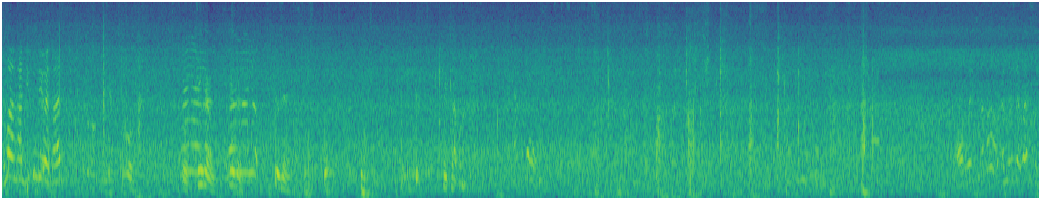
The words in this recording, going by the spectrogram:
Come on, Hud, you can do it, bud. Oh, two hands, two hands, two hands. Take that one. All the way to the boat. I'm gonna get Wesley.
